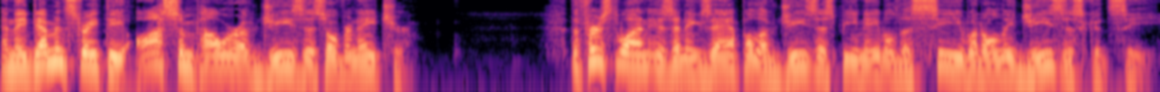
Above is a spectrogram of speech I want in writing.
and they demonstrate the awesome power of Jesus over nature. The first one is an example of Jesus being able to see what only Jesus could see.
